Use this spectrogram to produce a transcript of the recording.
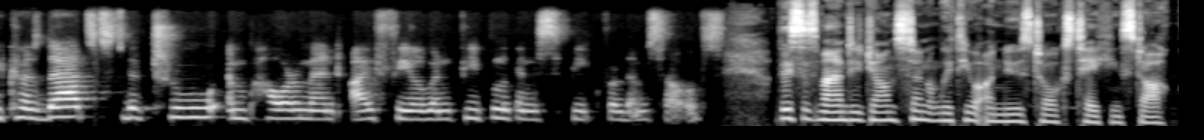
because that's the true empowerment I feel when people can speak for themselves. This is Mandy Johnston with you on Newstalk's Taking Stock.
